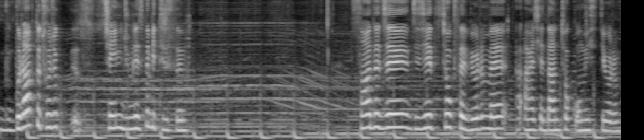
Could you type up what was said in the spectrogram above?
Bırak da çocuk e, şeyin cümlesini bitirsin. Sadece Ciciyet'i çok seviyorum ve her şeyden çok onu istiyorum.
